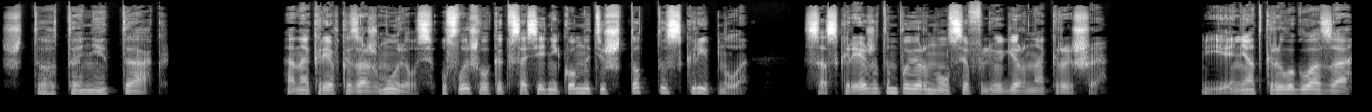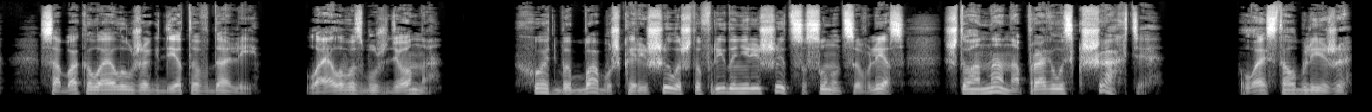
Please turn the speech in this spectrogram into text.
Что-то не так. Она крепко зажмурилась, услышала, как в соседней комнате что-то скрипнуло. Со скрежетом повернулся флюгер на крыше. Ени открыла глаза. Собака лаяла уже где-то вдали. Лаяла возбужденно. Хоть бы бабушка решила, что Фрида не решится сунуться в лес, что она направилась к шахте. Лай стал ближе.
